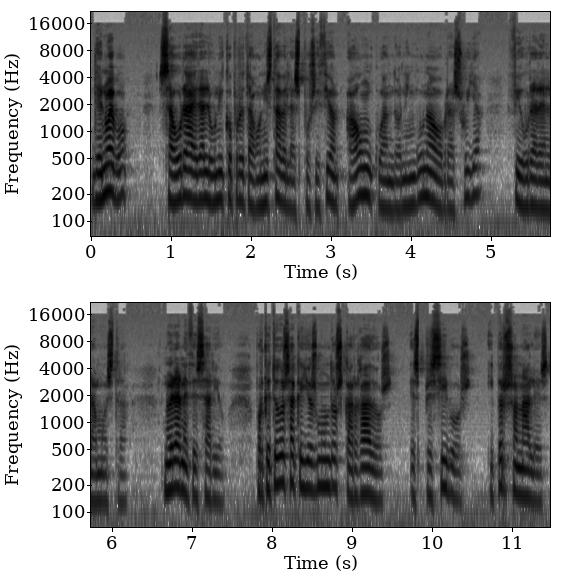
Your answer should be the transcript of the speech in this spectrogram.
De nuevo, Saura era el único protagonista de la exposición, aun cuando ninguna obra suya figurara en la muestra. No era necesario, porque todos aquellos mundos cargados, expresivos y personales,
